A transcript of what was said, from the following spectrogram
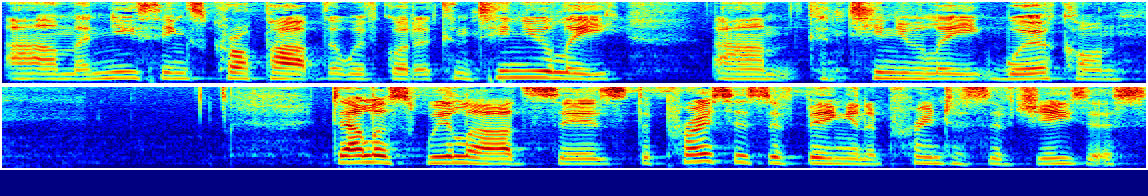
Um, and new things crop up that we've got to continually, um, continually work on. Dallas Willard says the process of being an apprentice of Jesus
